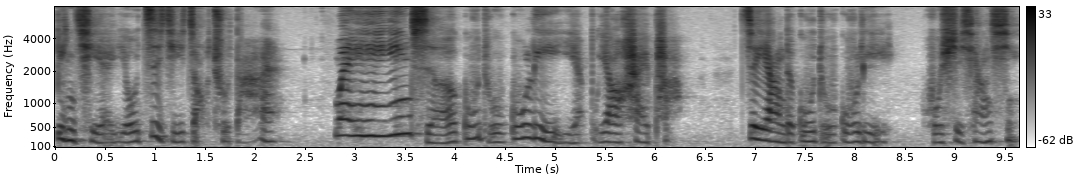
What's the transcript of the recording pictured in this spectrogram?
并且由自己找出答案。万一因此而孤独孤立，也不要害怕。这样的孤独孤立，胡适相信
